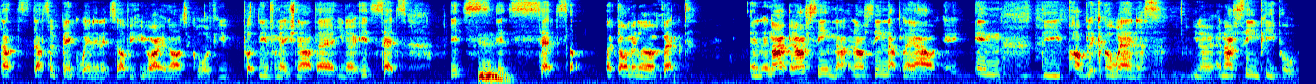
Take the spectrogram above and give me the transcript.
that's that's a big win in itself. If you write an article, if you put the information out there, you know, it sets it's it sets a domino effect. And, and, I, and I've seen that, and I've seen that play out in the public awareness, you know, and I've seen people,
